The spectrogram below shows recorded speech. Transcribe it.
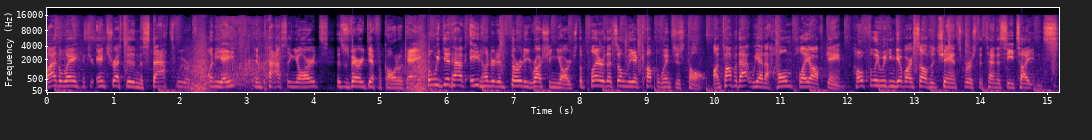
By the way, if you're interested in the stats, we were 28 in passing yards. This was very difficult, okay? But we did have 830 rushing yards, the player that's only a couple inches tall. On top of that, we had a home playoff game. Hopefully, we can give ourselves a chance versus the Tennessee Titans.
